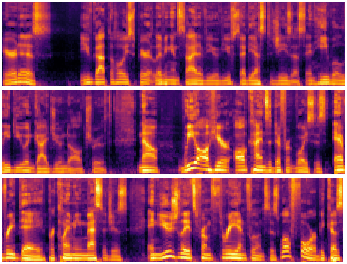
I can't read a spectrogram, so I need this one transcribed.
Here it is. You've got the Holy Spirit living inside of you if you've said yes to Jesus, and He will lead you and guide you into all truth. Now, we all hear all kinds of different voices every day proclaiming messages, and usually it's from three influences. Well, four, because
